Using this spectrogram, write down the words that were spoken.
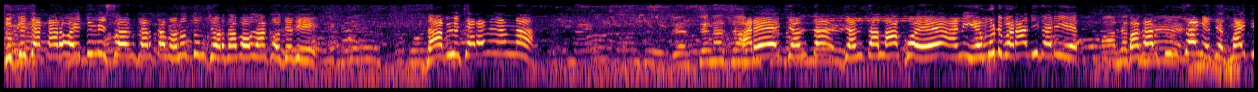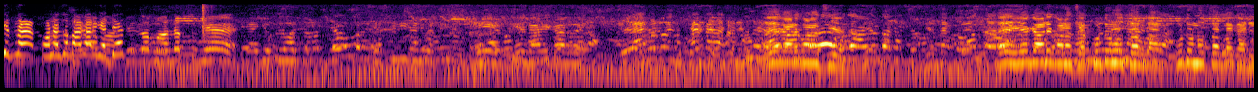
चुकीच्या कारवाई तुम्ही सहन करता म्हणून तुमच्यावर दबाव दाखवते ते. जाब विचारा ना यांना. अरे जनता जनता लाखो आहे आणि हे मुठभर अधिकारी आहेत. पगार तुमचा घेतात. माहितीत ना कोणाचा पगार घेतात? हे गाडी कोणाची आहे? हे गाडी कोणाची आहे? कुठून उचलला? कुठून उचलला गाडी?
